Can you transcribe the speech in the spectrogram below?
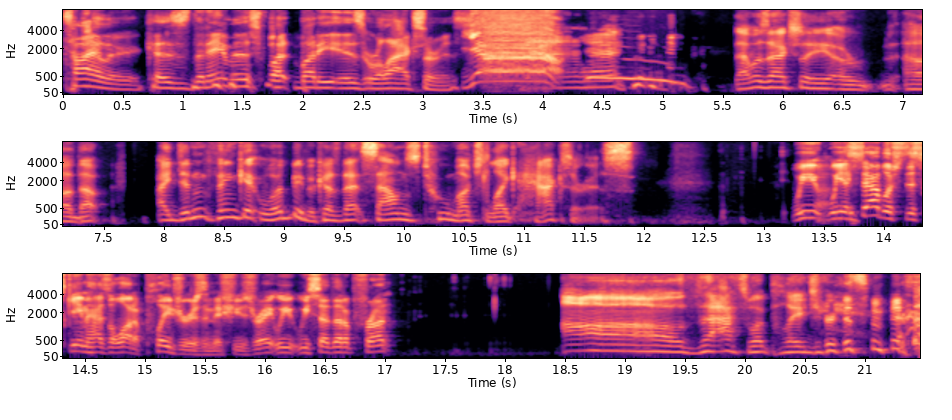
Tyler, because the name of this bu- buddy is Relaxaurus. Yeah. that was actually a uh, that I didn't think it would be because that sounds too much like Haxorus. We we established this game has a lot of plagiarism issues, right? We we said that up front. Oh, that's what plagiarism is.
